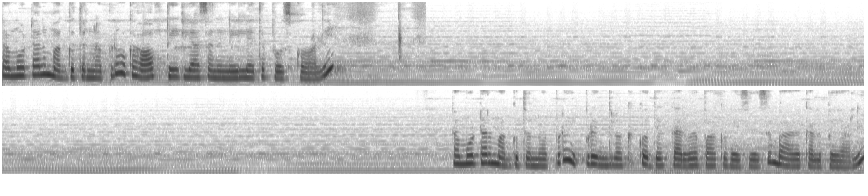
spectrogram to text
టమోటాలు మగ్గుతున్నప్పుడు ఒక హాఫ్ టీ గ్లాస్ అనే నీళ్ళు అయితే పోసుకోవాలి. టమోటాలు మగ్గుతున్నప్పుడు ఇప్పుడు ఇందులోకి కొద్దిగా కరివేపాకు వేసేసి బాగా కలిపేయాలి.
